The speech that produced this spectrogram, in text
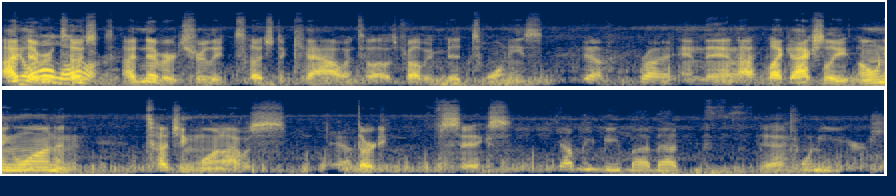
I'd never touched. are. I'd never truly touched a cow until I was probably mid twenties. Yeah, right. and then I, like actually owning one and touching one i was Yeah. 36 got me beat by about yeah 20 years.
